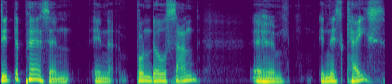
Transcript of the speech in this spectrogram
did the person in Brundle Sand, um, in this case,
